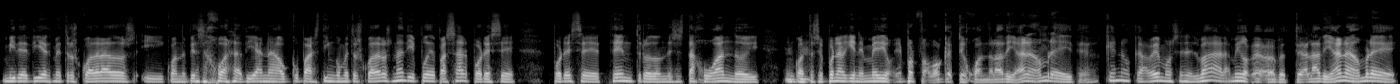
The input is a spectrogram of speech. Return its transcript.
mide 10 metros cuadrados y cuando empiezas a jugar a la Diana ocupas 5 metros cuadrados, nadie puede pasar por ese, por ese centro donde se está jugando y en uh -huh. cuanto se pone alguien en medio, oye, por favor, que estoy jugando a la Diana, hombre, y dice, que no cabemos en el bar, amigo, estoy a la Diana, hombre.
